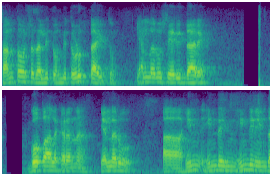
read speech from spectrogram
ಸಂತೋಷದಲ್ಲಿ ತುಂಬಿ ತುಳುಕ್ತಾ ಇತ್ತು. ಎಲ್ಲರೂ ಸೇರಿದ್ದಾರೆ. ಗೋಪಾಲಕರನ್ನ ಎಲ್ಲರೂ, ಆ ಹಿಂದೆ, ಹಿಂದಿನಿಂದ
